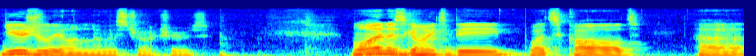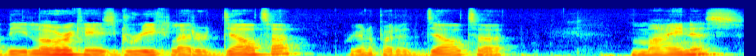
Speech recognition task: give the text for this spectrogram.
usually on Lewis structures. One is going to be what's called uh, the lowercase Greek letter delta. We're going to put a delta minus,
